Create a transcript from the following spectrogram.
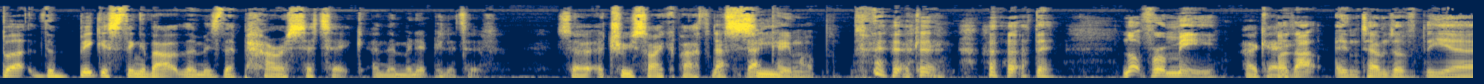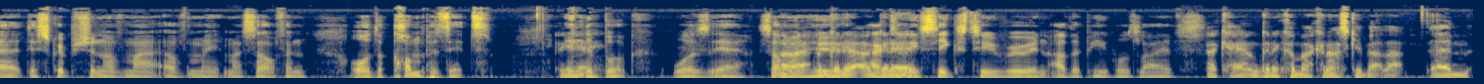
But the biggest thing about them is they're parasitic and they're manipulative. So, a true psychopath will that, see. that came up. Okay. Not from me. Okay. But that in terms of the uh, description of my of my, myself and or the composite in the book was yeah someone right, who gonna- actively gonna- seeks to ruin other people's lives. Okay, I'm going to come back and ask you about that. Um,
